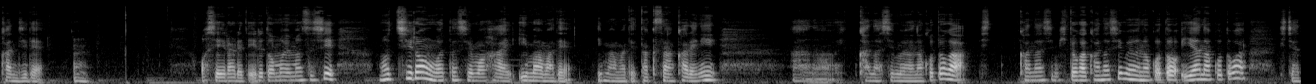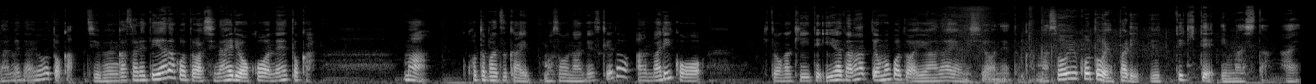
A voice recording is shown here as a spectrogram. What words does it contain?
感じで、うん、教えられていると思いますしもちろん私もはい今まで今までたくさん彼にあの悲しむようなことが悲しみ人が悲しむようなこと嫌なことはしちゃダメだよとか自分がされて嫌なことはしないでおこうねとかまあ言葉遣いもそうなんですけどあんまりこう人が聞いて嫌だなって思うことは言わないようにしようねとか、まあ、そういうことをやっぱり言ってきていました。はい、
